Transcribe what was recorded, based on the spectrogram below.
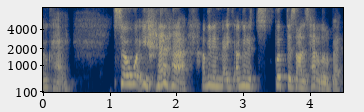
Okay. So what you I'm gonna make I'm gonna flip this on its head a little bit.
